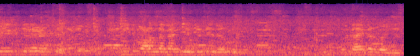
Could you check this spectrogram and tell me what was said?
एक जगह रहते तीन वाला लगा दिए जिन्हें रहो काय कर भाई जिस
